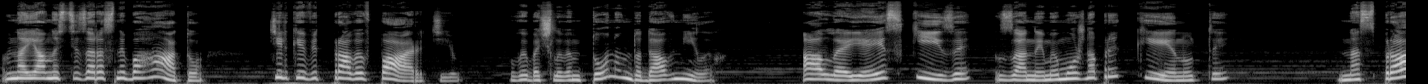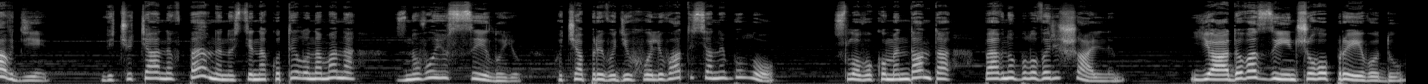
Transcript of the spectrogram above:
в наявності зараз небагато, тільки відправив партію, вибачливим тоном додав Мілех. Але є ескізи, за ними можна прикинути. Насправді, відчуття невпевненості накотило на мене з новою силою, хоча приводів хвилюватися не було. Слово коменданта, певно, було вирішальним. Я до вас з іншого приводу.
